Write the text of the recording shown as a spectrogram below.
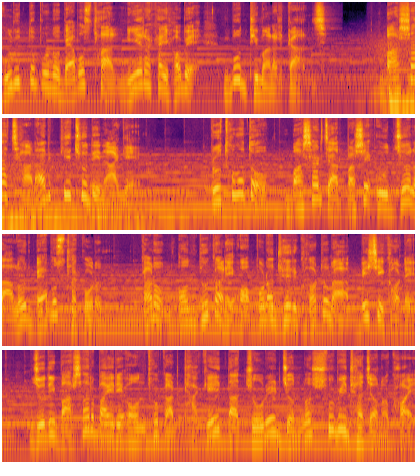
গুরুত্বপূর্ণ ব্যবস্থা নিয়ে রাখাই হবে বুদ্ধিমানের কাজ। বাসা ছাড়ার কিছুদিন আগে। প্রথমত, বাসার চারপাশে উজ্জ্বল আলোর ব্যবস্থা করুন। কারণ অন্ধকারে অপরাধের ঘটনা বেশি ঘটে। যদি বাসার বাইরে অন্ধকার থাকে, তা চোরের জন্য সুবিধাজনক হয়।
